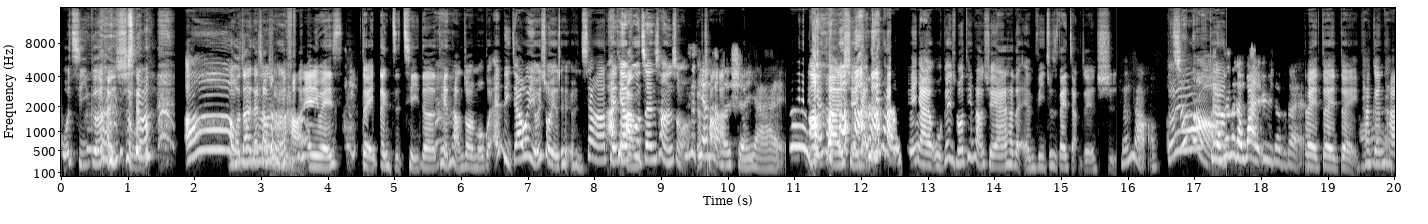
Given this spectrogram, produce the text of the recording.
国旗歌还是什么的？哦，我知道你在唱什么了。好，anyways，对，邓紫棋的《天堂中的魔鬼》。哎，李佳薇有一首也是很像啊，啊，天堂田馥甄唱的是什么？是天堂的悬崖、对，天堂的悬崖，天堂的悬崖。我跟你说，天堂悬崖它的 MV 就是在讲这件事。真的、哦，哦对，是那个外遇，对不对？，对对对，她跟哦她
